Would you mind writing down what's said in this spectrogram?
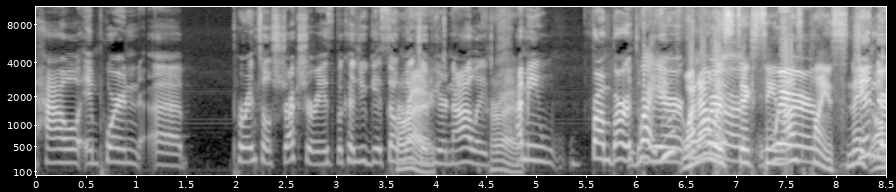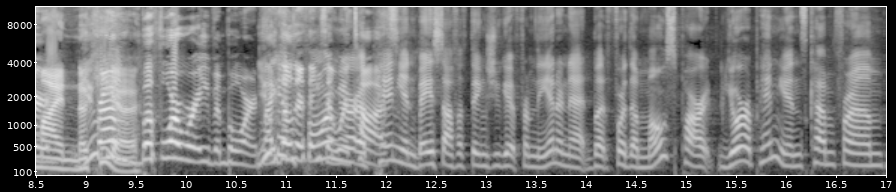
how important uh parental structure is because you get so much of your knowledge. Correct. I mean, from birth. Right, you- we're- When I we're- was 16, I was playing Snake on gendered my From Nokia. before we're even born. You like can those are things that form we're your taught. opinion based off of things you get from the internet, but for the most part, your opinions come from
